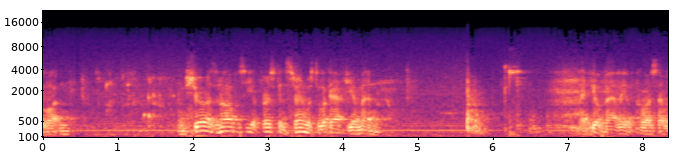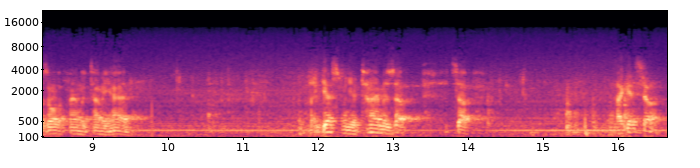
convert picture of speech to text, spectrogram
it, Lawton. I'm sure as an officer, your first concern was to look after your men. I feel badly, of course. I was all the family Tommy had. I guess when your time is up, it's up. I guess so.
